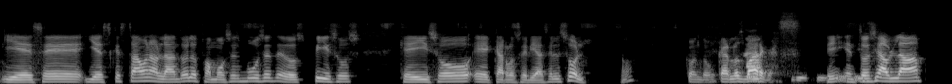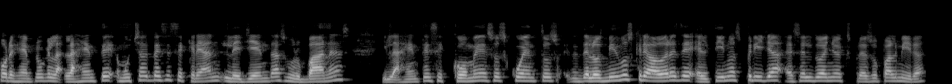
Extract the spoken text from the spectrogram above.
Y, ese, y es que estaban hablando de los famosos buses de dos pisos que hizo eh, Carrocerías El Sol, ¿no? Con don Carlos Vargas. Sí, entonces hablaban, por ejemplo, que la, la, gente, muchas veces se crean leyendas urbanas y la gente se come esos cuentos de los mismos creadores de El Tino Asprilla, es el dueño de Expreso Palmira,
